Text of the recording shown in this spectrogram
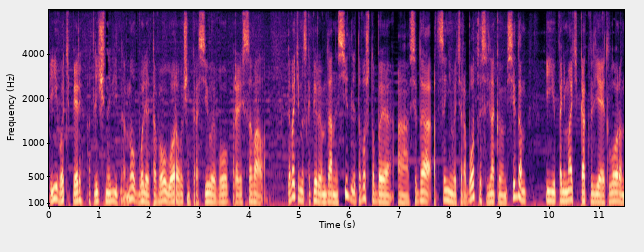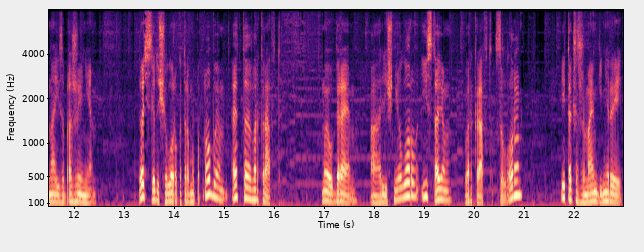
и его теперь отлично видно. Но более того, Лора очень красиво его прорисовала. Давайте мы скопируем данный сид для того, чтобы а, всегда оценивать работы с одинаковым сидом и понимать, как влияет лора на изображение. Давайте следующую лору, которую мы попробуем, это Warcraft. Мы убираем а, лишнюю лору и ставим Warcraft the Lore. И также нажимаем Generate.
